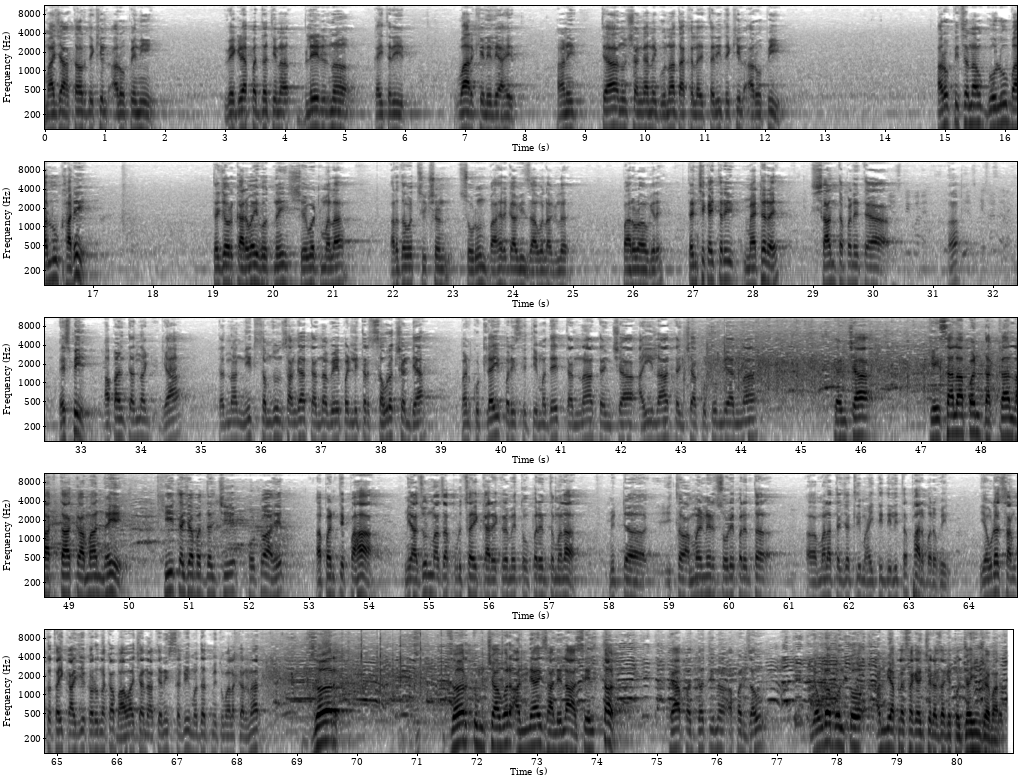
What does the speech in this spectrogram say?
माझ्या हातावर देखील आरोपींनी वेगळ्या पद्धतीनं ब्लेडनं काहीतरी वार केलेले आहेत. आणि त्या अनुषंगाने गुन्हा दाखल आहे तरी देखील आरोपी आरोपीचं नाव गोलू बालू खाडे त्याच्यावर कारवाई होत नाही. शेवट मला अर्धवट शिक्षण सोडून बाहेरगावी जावं लागलं पारोळा वगैरे. त्यांची काहीतरी मॅटर आहे. शांतपणे त्या एस पी आपण त्यांना घ्या त्यांना नीट समजून सांगा त्यांना वेळ पडली तर संरक्षण द्या. पण कुठल्याही परिस्थितीमध्ये त्यांना त्यांच्या आईला त्यांच्या कुटुंबियांना त्यांच्या केसाला पण धक्का लागता कामा नये ही त्याच्याबद्दलची फोटो आहेत. आपण ते पहा. मी अजून माझा पुढचा एक कार्यक्रम आहे तोपर्यंत मला मी ट- इथं अंमळनेर सोडेपर्यंत मला त्याच्यातली माहिती दिली तर फार बरं होईल. एवढंच सांगतो ताई काळजी करू नका. भावाच्या नात्याने सगळी मदत मी तुम्हाला करणार. जर जर तुमच्यावर अन्याय झालेला असेल तर त्या पद्धतीनं आपण जाऊ. एवढं बोलतो आणि मी आपल्या सगळ्यांची रजा घेतो. जय हिंद जय महाराज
